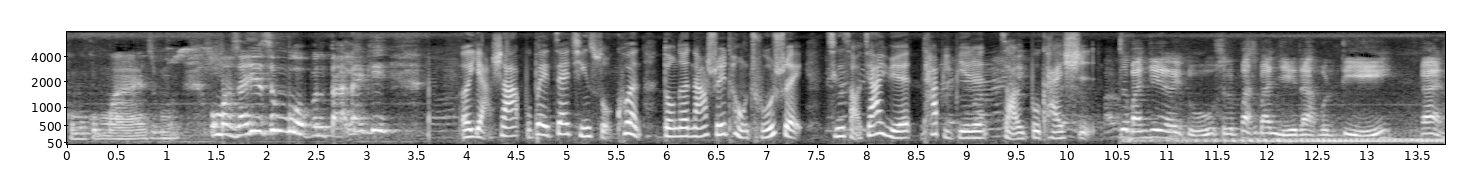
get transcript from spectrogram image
kuman-kuman semua. Rumah saya sembuh pun tak lagi. 而雅莎不被灾情所困，懂得拿水桶储水、清扫家园，她比别人早一步开始。这 banjir itu selepas banjir dah berhenti, kan?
